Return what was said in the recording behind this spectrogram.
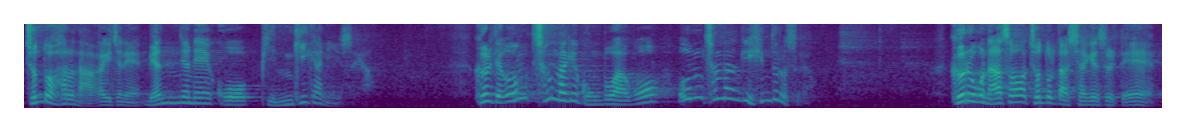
전도하러 나가기 전에 몇 년의 고 빈 기간이 있어요. 그럴 때 엄청나게 공부하고 엄청나게 힘들었어요. 그러고 나서 전도를 다시 시작했을 때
